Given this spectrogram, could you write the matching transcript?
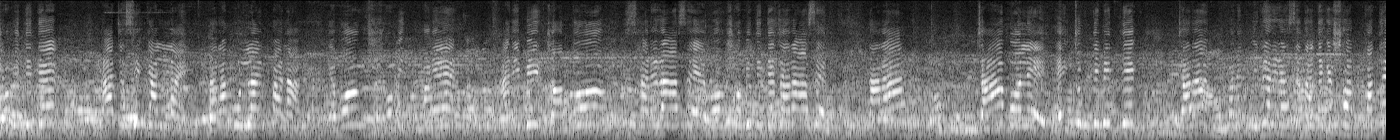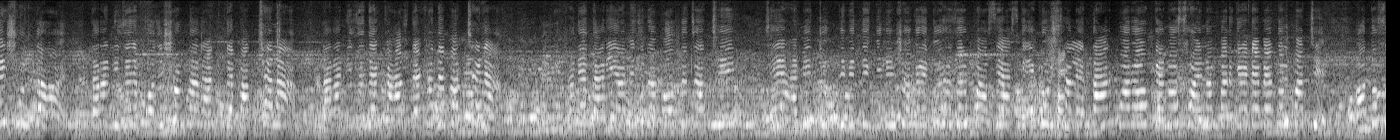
সমিতিতে আজ আছে কাল নাই তারা মূল্যায়ন পায় না এবং সমি- মানে আরিবির যত স্যারেরা আছে এবং সমিতিতে যারা আছেন তারা যা বলে এই চুক্তিভিত্তিক যারা মানে পিটারের আছে, তাদেরকে সব কথাই শুনতে হয়। তারা নিজেদের পজিশনটা রাখতে পারছে না। তারা নিজেদের কাজ দেখাতে পারছে না। এখানে দাঁড়িয়ে আমি যেটা বলতে চাচ্ছি, যে আমি চুক্তিভিত্তিক বিলীন সরকারি দুই হাজার পাঁচে আজকে একুশ সালে, তারপরেও কেন ছয় নম্বর গ্রেডে বেতন পাচ্ছি? অথচ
